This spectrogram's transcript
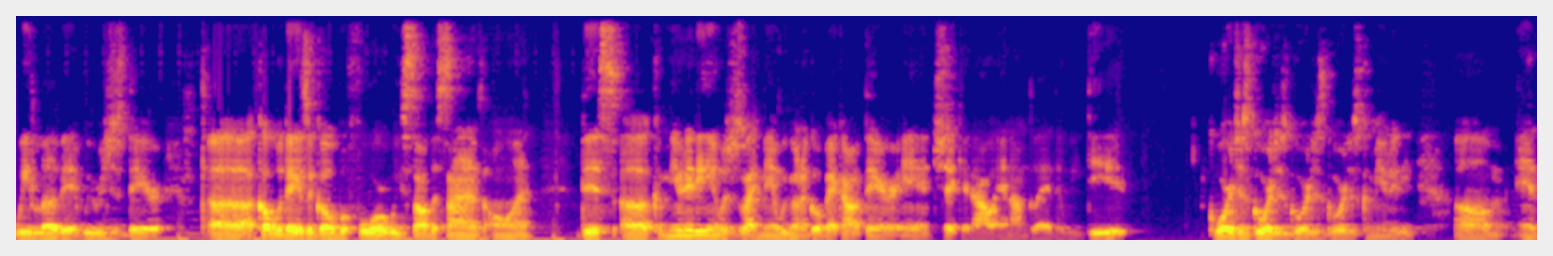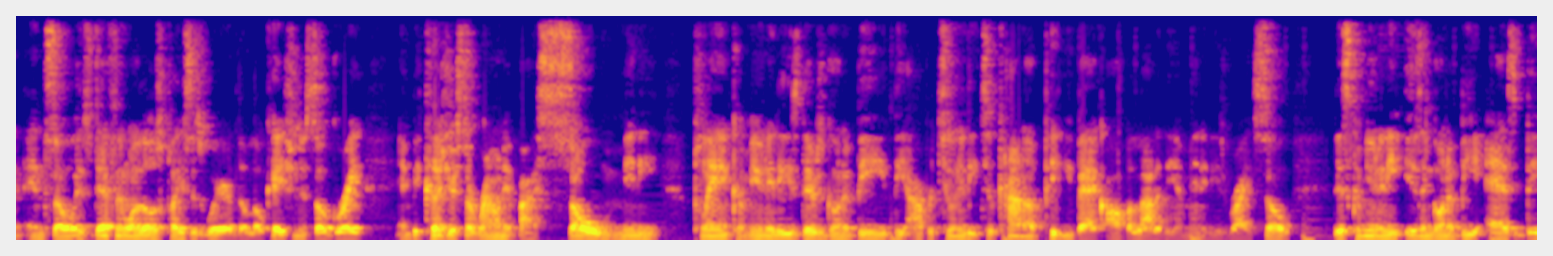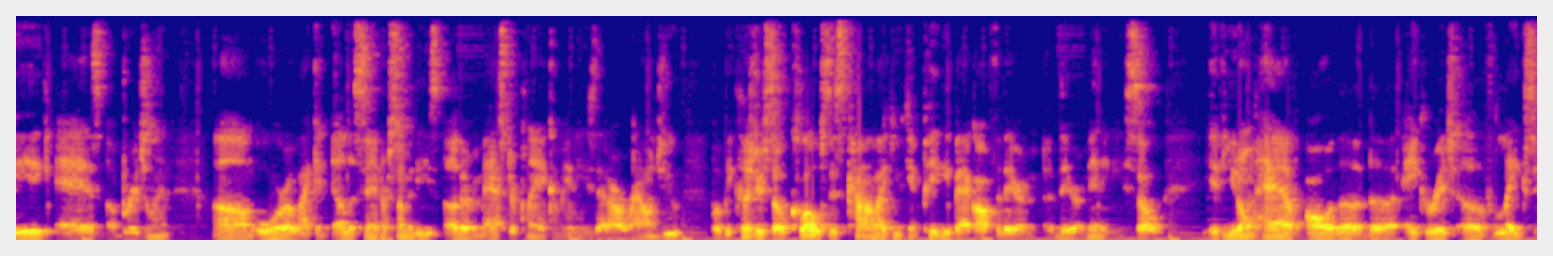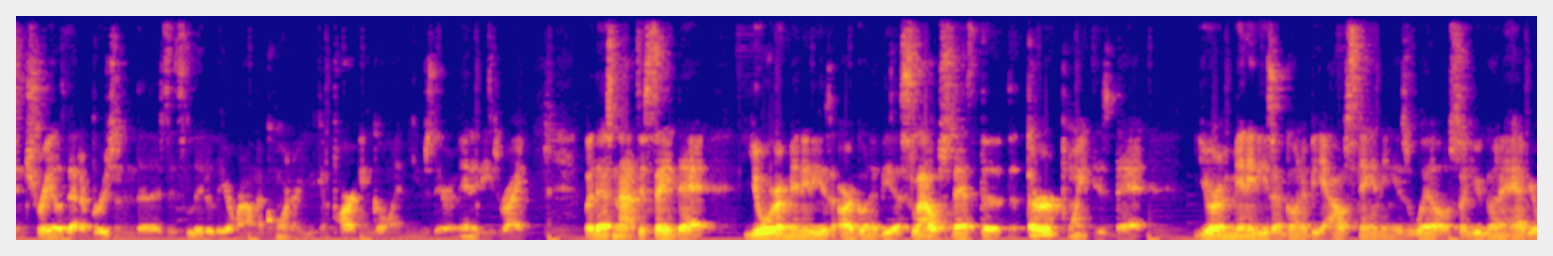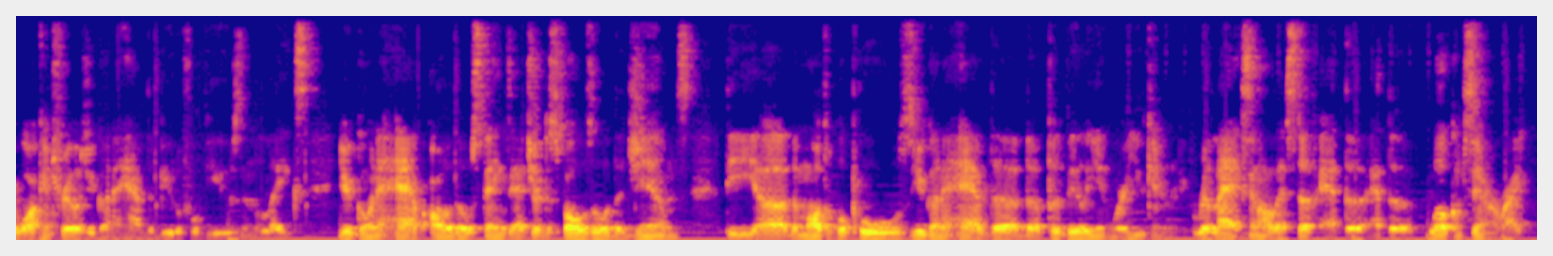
We love it. We were just there uh, a couple days ago before we saw the signs on this uh, community and was just like, man, we're gonna go back out there and check it out. And I'm glad that we did gorgeous, gorgeous, gorgeous, gorgeous community. Um, and, and so it's definitely one of those places where the location is so great. And because you're surrounded by so many planned communities, there's going to be the opportunity to kind of piggyback off a lot of the amenities, right? So this community isn't going to be as big as a Bridgeland um, or like an Elyson or some of these other master plan communities that are around you. But because you're so close, it's kind of like you can piggyback off of their their amenities. So if you don't have all the, the acreage of lakes and trails that a Bridgeland does, it's literally around the corner. You can park and go and use their amenities, right? But that's not to say that your amenities are going to be a slouch. That's the, the third point is that your amenities are going to be outstanding as well. So you're going to have your walking trails, you're going to have the beautiful views and the lakes, you're going to have all of those things at your disposal, the gyms, the uh, the multiple pools. You're going to have the the pavilion where you can relax and all that stuff at the at the welcome center, right?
